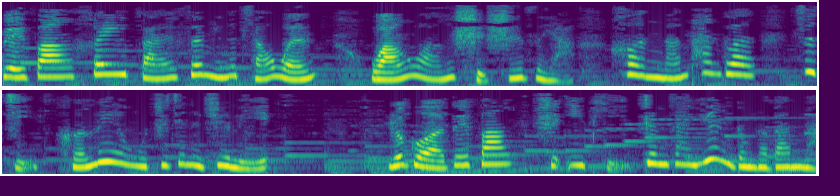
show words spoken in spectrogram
对方黑白分明的条纹，往往使狮子呀很难判断自己和猎物之间的距离。如果对方是一匹正在运动的斑马，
